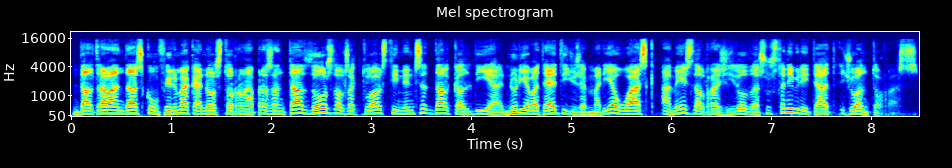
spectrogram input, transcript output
D'altra banda, es confirma que no es tornen a presentar dos dels actuals tinents d'alcaldia, Núria Batet i Josep Maria Guasc, a més del regidor de Sostenibilitat, Joan Torres.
